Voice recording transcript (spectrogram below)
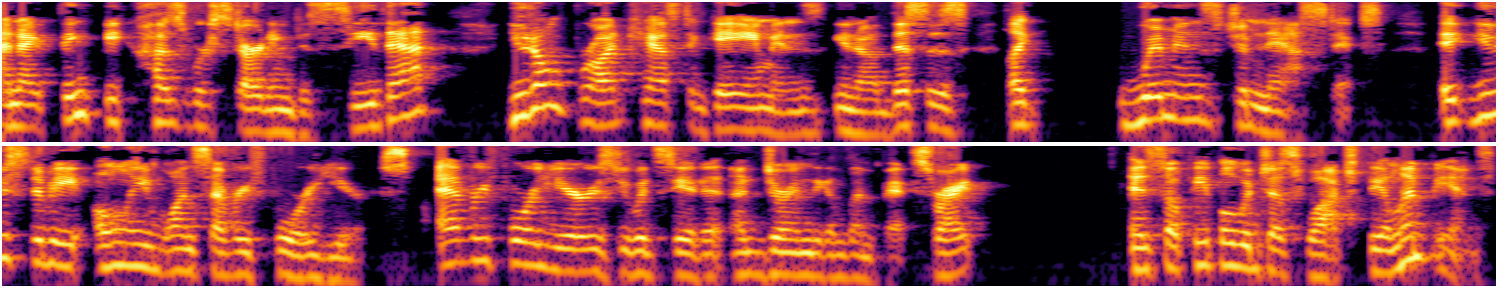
And I think because we're starting to see that, you don't broadcast a game and, you know, this is like women's gymnastics. It used to be only once every four years. Every four years, you would see it during the Olympics, right? And so people would just watch the Olympians.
